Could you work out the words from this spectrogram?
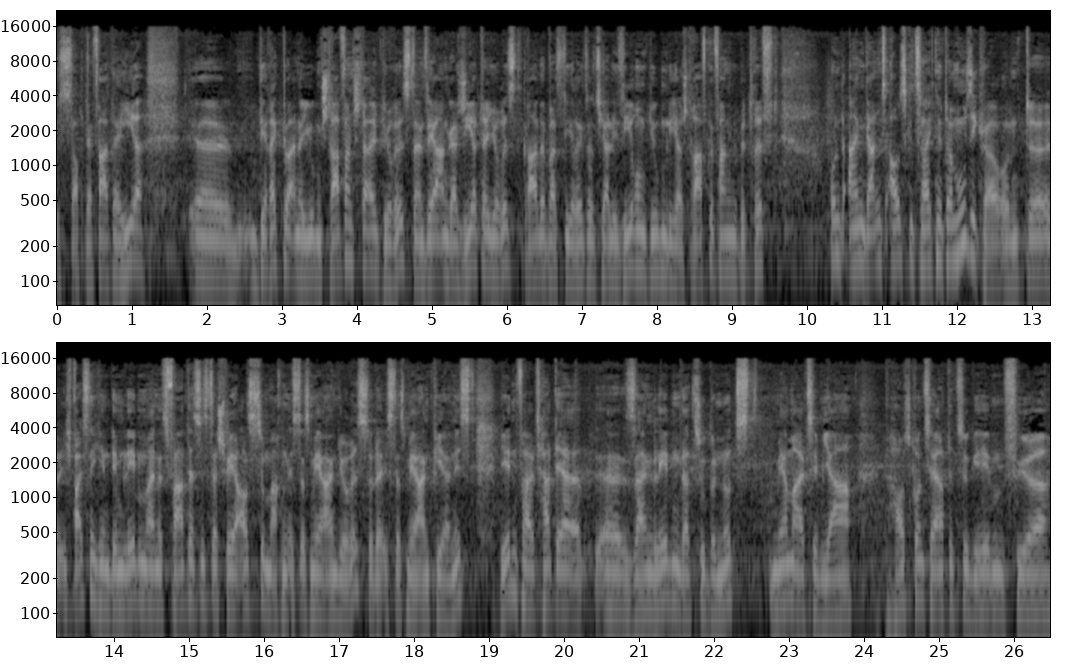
ist auch der Vater hier, äh, Direktor einer Jugendstrafanstalt, Jurist, ein sehr engagierter Jurist, gerade was die Resozialisierung jugendlicher Strafgefangene betrifft und ein ganz ausgezeichneter Musiker. Und äh, ich weiß nicht, in dem Leben meines Vaters ist das schwer auszumachen. Ist das mehr ein Jurist oder ist das mehr ein Pianist? Jedenfalls hat er äh, sein Leben dazu benutzt, mehrmals im Jahr Hauskonzerte zu geben für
